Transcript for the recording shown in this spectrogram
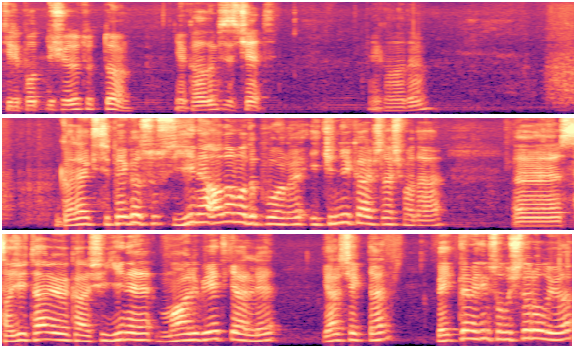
Tripod düşüyordu tuttum. Yakaladım sizi chat. Yakaladım. Galaxy Pegasus yine alamadı puanı. İkinci karşılaşmada ee, Sagittario'ya karşı yine mağlubiyet geldi. Gerçekten beklemediğim sonuçlar oluyor.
